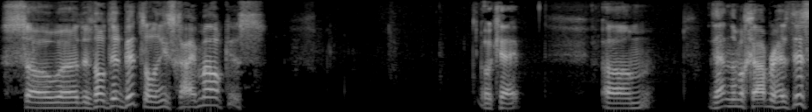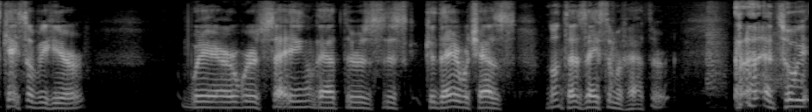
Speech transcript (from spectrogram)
So uh, there's no din bitzel, and he's chayv malchus. Okay. Um, then the Mechaber has this case over here where we're saying that there's this Kedair which has Nunta Zaysim of Heter and two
